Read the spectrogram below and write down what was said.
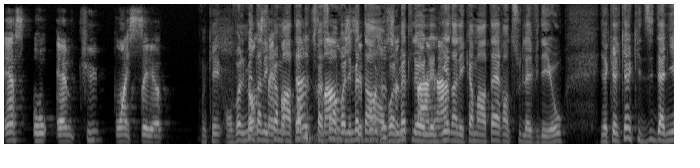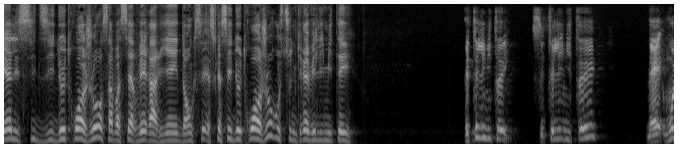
somq.ca. OK. On va le mettre dans les commentaires. De toute façon, on va, mettre on va mettre le, lien dans les commentaires en dessous de la vidéo. Il y a quelqu'un qui dit, Daniel, ici, dit deux, trois jours, ça va servir à rien. Donc, est-ce que c'est deux, trois jours ou c'est une grève illimitée? C'est illimité. C'est illimité. Mais moi,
